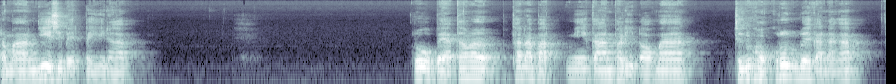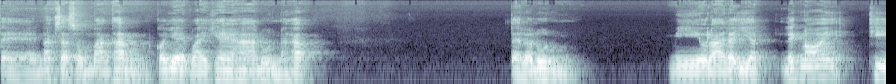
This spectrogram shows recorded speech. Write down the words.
ประมาณ 21 ปีนะครับ รูปแบบธนธนบัตรมีการผลิตออกมาถึง 6 รุ่นด้วยกันนะครับ แต่นักสะสมบางท่านก็แยกไว้แค่ 5 รุ่นนะครับ แต่ละรุ่นมีรายละเอียดเล็กน้อยที่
